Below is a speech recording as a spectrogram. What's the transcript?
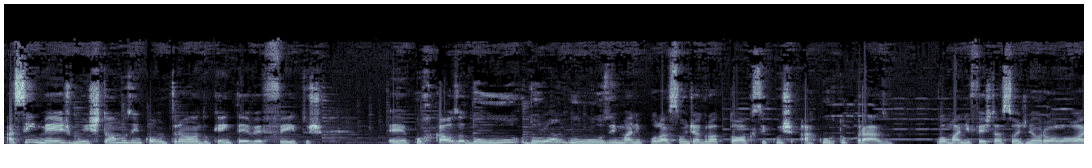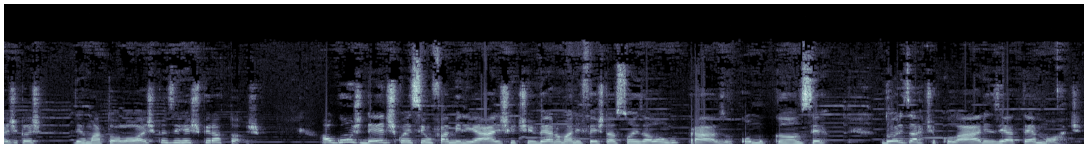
Assim mesmo, estamos encontrando quem teve efeitos é, por causa do, do longo uso e manipulação de agrotóxicos a curto prazo, com manifestações neurológicas, dermatológicas e respiratórias. Alguns deles conheciam familiares que tiveram manifestações a longo prazo, como câncer, dores articulares e até morte.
